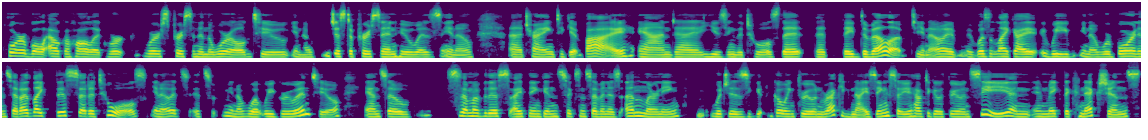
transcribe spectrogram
horrible alcoholic work, worst person in the world to you know just a person who was you know uh, trying to get by and uh, using the tools that that they developed. You know, it, it, wasn't like I we you know were born and said I'd like this set of tools. You know, it's it's you know what we grew into, and so some of this, I think, in six and seven is unlearning, which is going through and recognizing. So you have to go through and see and, and make the connections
